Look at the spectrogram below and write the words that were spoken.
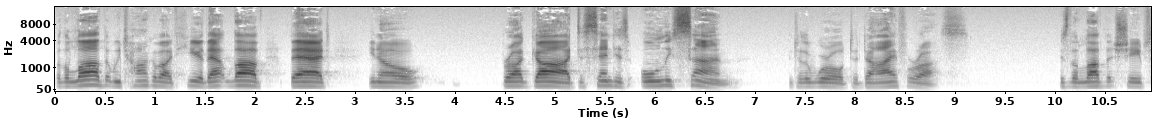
But the love that we talk about here, that love that, you know, brought God to send his only Son into the world to die for us is the love that shapes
